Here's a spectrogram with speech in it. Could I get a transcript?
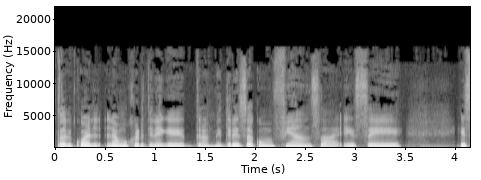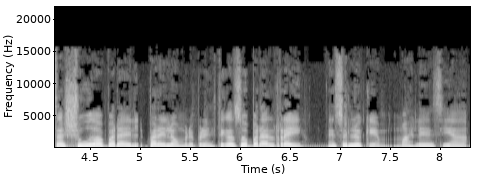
tal cual. La mujer tiene que transmitir esa confianza, ese, esa ayuda para el, para el hombre, pero en este caso para el rey. Eso es lo que más le decía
